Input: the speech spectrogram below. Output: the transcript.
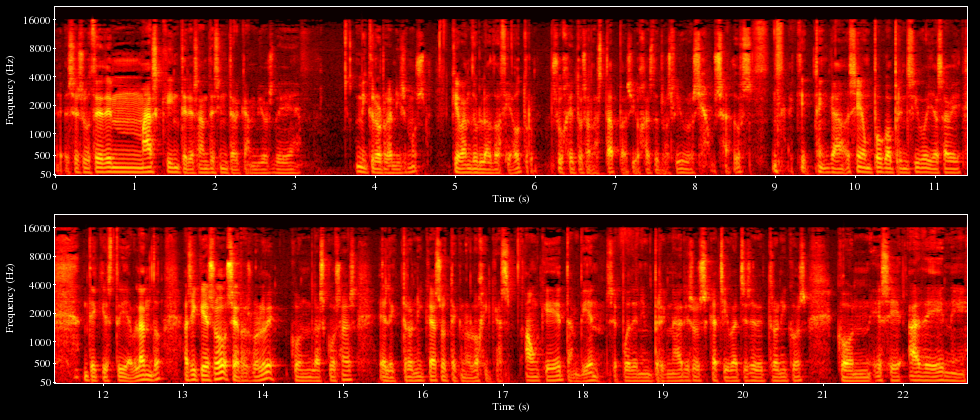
eh, se suceden más que interesantes intercambios de microorganismos que van de un lado hacia otro, sujetos a las tapas y hojas de los libros ya usados. que tenga, sea un poco aprensivo ya sabe de qué estoy hablando. Así que eso se resuelve con las cosas electrónicas o tecnológicas, aunque también se pueden impregnar esos cachivaches electrónicos con ese ADN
